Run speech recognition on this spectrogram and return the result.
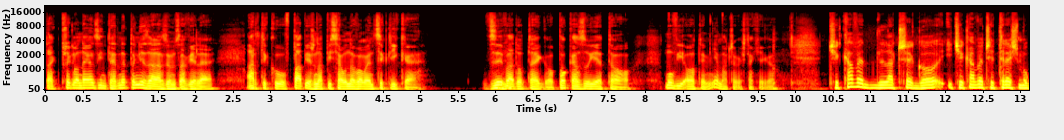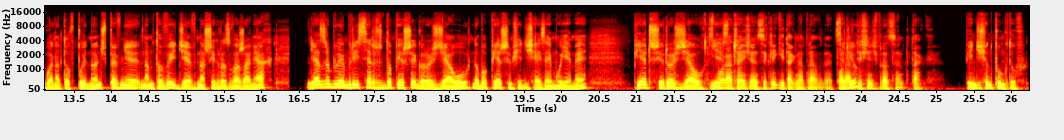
Tak, przeglądając internet, to nie znalazłem za wiele artykułów. Papież napisał nową encyklikę. Wzywa do tego, pokazuje to, mówi o tym. Nie ma czegoś takiego. Ciekawe dlaczego i ciekawe, czy treść mogła na to wpłynąć. Pewnie nam to wyjdzie w naszych rozważaniach. Ja zrobiłem research do pierwszego rozdziału, no bo pierwszym się dzisiaj zajmujemy. Pierwszy rozdział Spora jest część encykliki tak naprawdę. Ponad Serio? 10%, tak. 50 punktów.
